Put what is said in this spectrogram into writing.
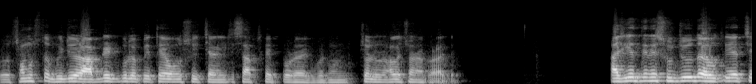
সমস্ত ভিডিওর আপডেটগুলো পেতে অবশ্যই চ্যানেলটি সাবস্ক্রাইব করে রাখবেন চলুন আলোচনা করা যায় আজকের দিনে সূর্য উদয় হতে যাচ্ছে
